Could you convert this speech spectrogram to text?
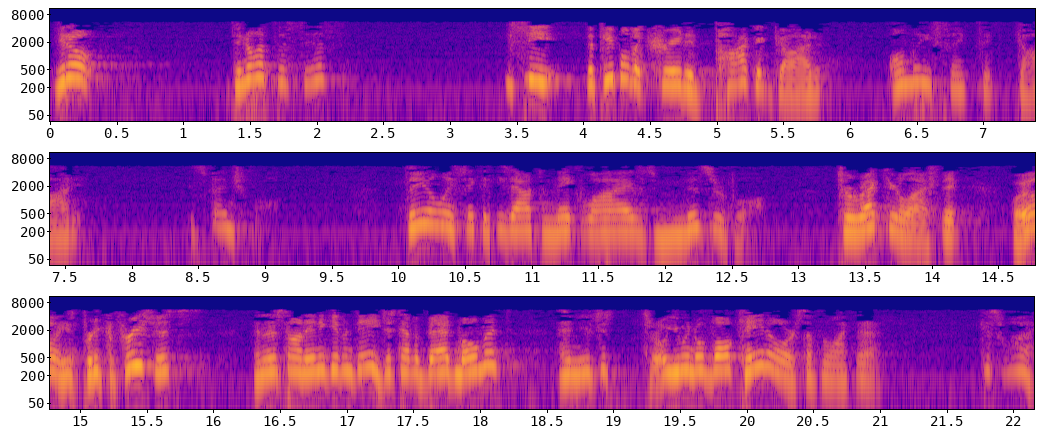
You know, do you know what this is? You see, the people that created Pocket God only think that God is vengeful. They only think that He's out to make lives miserable, to wreck your life. That, well, He's pretty capricious, and it's on any given day. You just have a bad moment, and you just throw you into a volcano or something like that. Guess what?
